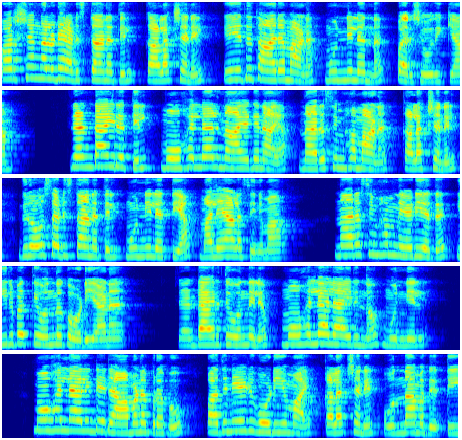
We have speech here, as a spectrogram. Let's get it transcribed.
വർഷങ്ങളുടെ അടിസ്ഥാനത്തിൽ കളക്ഷനിൽ ഏത് താരമാണ് മുന്നിലെന്ന് പരിശോധിക്കാം. രണ്ടായിരത്തിൽ മോഹൻലാൽ നായകനായ നരസിംഹമാണ് കളക്ഷനിൽ ഗ്രോസ് അടിസ്ഥാനത്തിൽ മുന്നിലെത്തിയ മലയാള സിനിമ. നരസിംഹം നേടിയത് ഇരുപത്തിയൊന്ന് കോടിയാണ്. രണ്ടായിരത്തി ഒന്നിലും മോഹൻലാലായിരുന്നു മുന്നിൽ. മോഹൻലാലിന്റെ രാവണപ്രഭു പതിനേഴ് കോടിയുമായി കളക്ഷനിൽ ഒന്നാമതെത്തി.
